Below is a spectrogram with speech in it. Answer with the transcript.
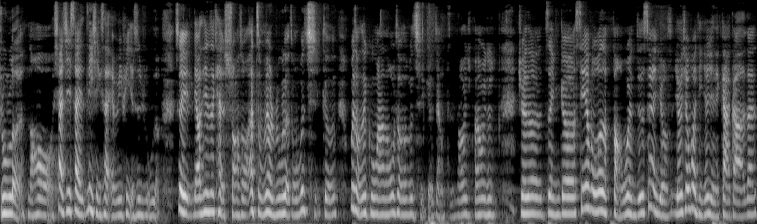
Ruler，然后夏季赛例行赛 MVP 也是 Ruler，所以聊天就开始刷说啊，怎么没有 Ruler？怎么不是曲哥？为什么是姑妈呢？为什么都不是曲哥这样子？然后反正我就觉得整个 CFO 的访问，就是虽然有有一些问题就有点尬尬的，但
